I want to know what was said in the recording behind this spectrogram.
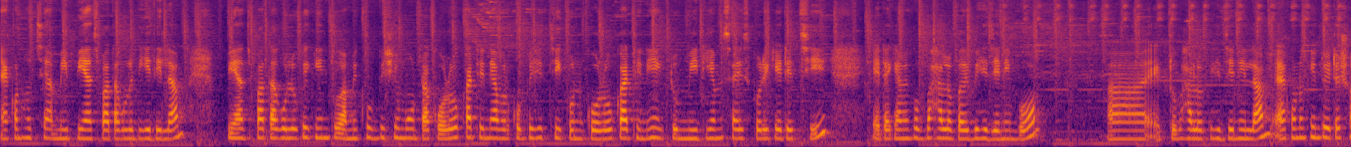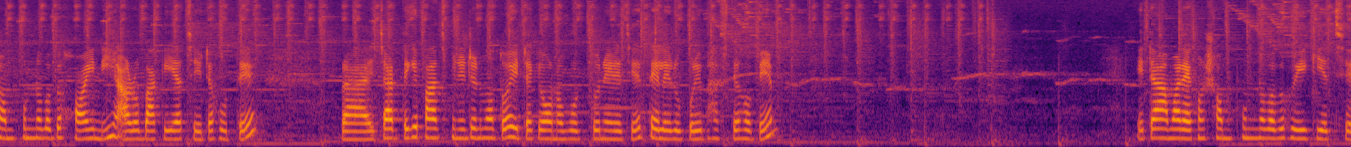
এখন হচ্ছে আমি পেঁয়াজ পাতাগুলো দিয়ে দিলাম। পেঁয়াজ পাতাগুলোকে কিন্তু আমি খুব বেশি মোটা করেও কাটিনি, আবার খুব বেশি চিকন করেও কাটিনি, একটু মিডিয়াম সাইজ করে কেটেছি। এটাকে আমি খুব ভালোভাবে ভেজে নিব। একটু ভালো ভেজে নিলাম। এখনও কিন্তু এটা সম্পূর্ণভাবে হয়নি আরও বাকি আছে এটা হতে। প্রায় চার থেকে পাঁচ মিনিটের মতো এটাকে অনবর্ত নেড়েছে তেলের উপরে ভাজতে হবে। এটা আমার এখন সম্পূর্ণভাবে হয়ে গিয়েছে।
